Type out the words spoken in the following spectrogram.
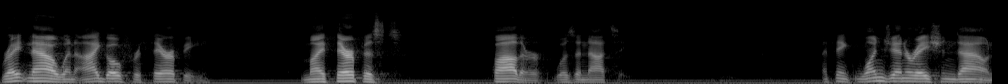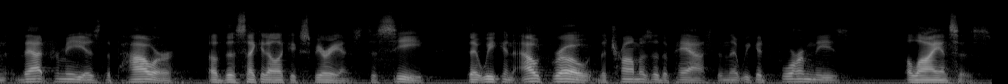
Right now, when I go for therapy, my therapist's father was a Nazi. I think one generation down, that for me is the power of the psychedelic experience to see that we can outgrow the traumas of the past and that we could form these alliances.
